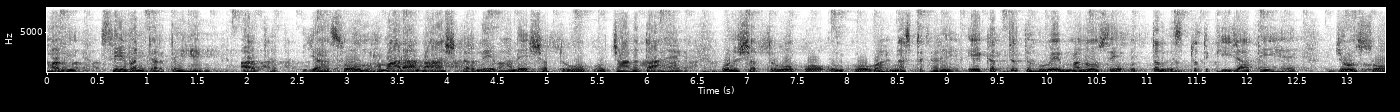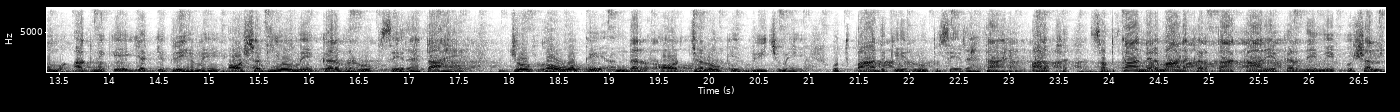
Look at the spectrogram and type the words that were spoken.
हवि सेवन करते हैं। अर्थ, यह सोम हमारा नाश करने वाले शत्रुओं को जानता है। उन शत्रुओं को उनको वह नष्ट करे। एकत्रित हुए मनों से उत्तम स्तुति की जाती है, जो सोम अग्नि के यज्ञ गृह में, औषधियों में गर्भ रूप से रहता है, जो गौओं के अंदर और जलों के बीच में उत्पाद के रूप से रहता है। अर्थ, सबका निर्माण करता कार्य करने में कुशल,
